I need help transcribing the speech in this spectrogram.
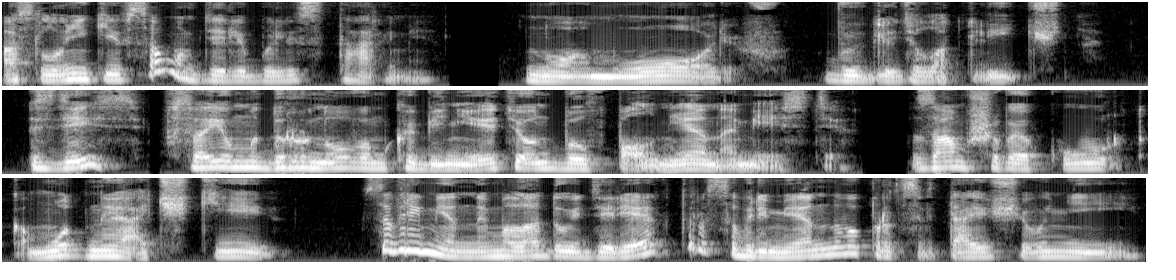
а слоники и в самом деле были старыми. Ну а Морев выглядел отлично. Здесь, в своем модерновом кабинете, он был вполне на месте. Замшевая куртка, модные очки. Современный молодой директор современного процветающего НИИ.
